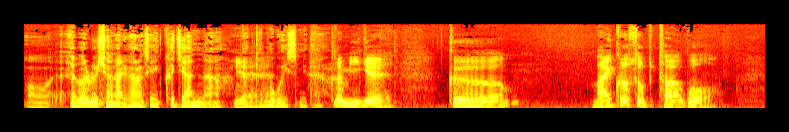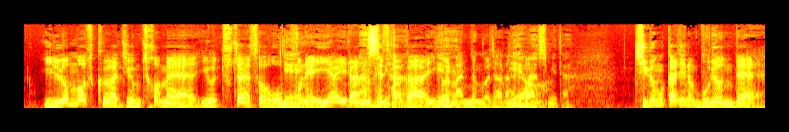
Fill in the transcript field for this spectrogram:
어 evolution 할 가능성이 크지 않나 이렇게 보고 있습니다. 그럼 이게 그 마이크로소프트하고 일론 머스크가 지금 처음에 이거 투자해서 오픈 예, AI라는 맞습니다. 회사가 이걸 예. 만든 거잖아요. 예, 맞습니다. 지금까지는 무료인데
